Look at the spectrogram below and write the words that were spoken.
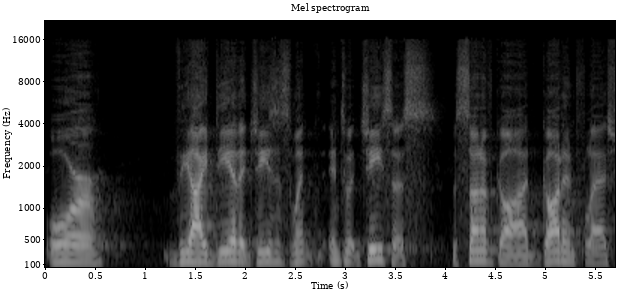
or the idea that Jesus went into it. Jesus, the Son of God, God in flesh,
